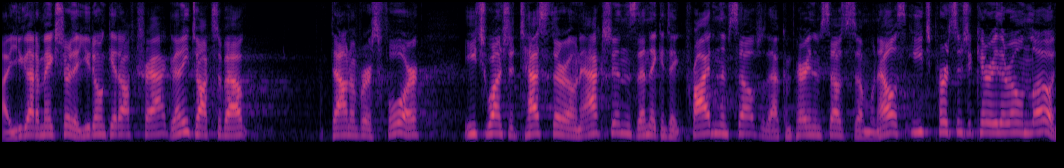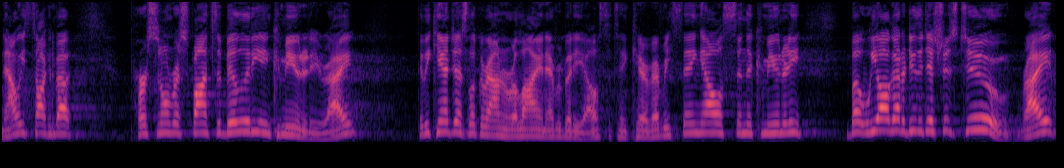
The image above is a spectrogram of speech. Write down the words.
Uh, you got to make sure that you don't get off track. Then he talks about, down in verse 4, each one should test their own actions. Then they can take pride in themselves without comparing themselves to someone else. Each person should carry their own load. Now he's talking about personal responsibility in community, right? That we can't just look around and rely on everybody else to take care of everything else in the community, but we all got to do the dishes too, right?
